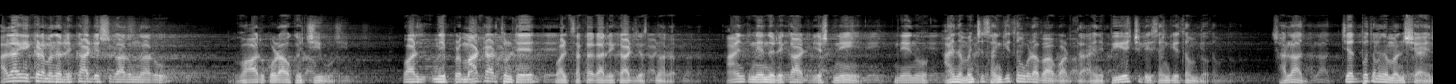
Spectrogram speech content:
అలాగే ఇక్కడ మన రికార్డిస్ట్ గారు ఉన్నారు. వారు కూడా ఒక జీవుడు. వారు ఇప్పుడు మాట్లాడుతుంటే వాళ్ళు చక్కగా రికార్డ్ చేస్తున్నారు. ఆయనకి నేను రికార్డిస్ట్ని నేను ఆయన మంచి సంగీతం కూడా బాగా పాడతారు ఆయన పిహెచ్డి సంగీతంలో. చాలా అత్యద్భుతమైన మనిషి ఆయన.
